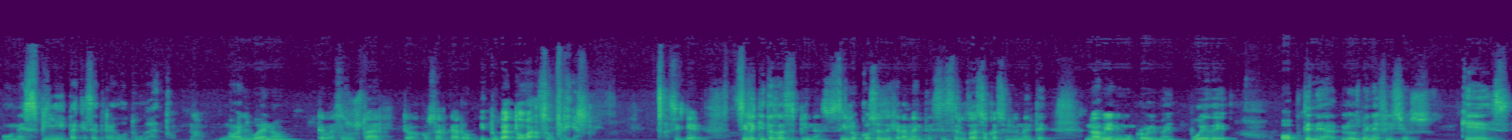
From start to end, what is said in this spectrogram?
una espinita que se tragó tu gato. No, no es bueno, te vas a asustar, te va a costar caro y tu gato va a sufrir. Así que si le quitas las espinas, si lo coses ligeramente, si se lo das ocasionalmente, no había ningún problema y puede obtener los beneficios, que es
